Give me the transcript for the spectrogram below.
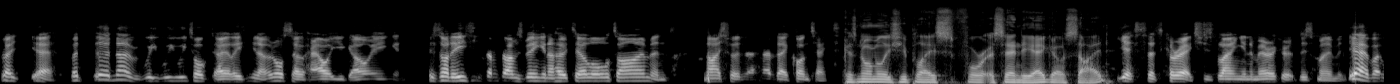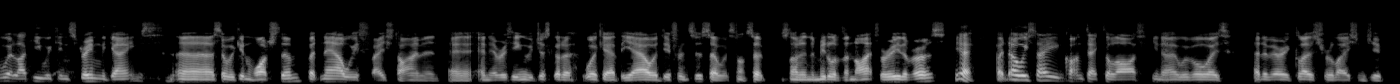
But yeah, but uh, no, we, we we talk daily, you know, and also how are you going? And it's not easy sometimes being in a hotel all the time, and nice for her to have that contact. Because normally she plays for a San Diego side. Yes, that's correct. She's playing in America at this moment. Yeah, but we're lucky we can stream the games uh, so we can watch them. But now with FaceTime and, and, and everything, we've just got to work out the hour differences so it's not so it's not in the middle of the night for either of us. Yeah, but no, we stay in contact a lot. You know, we've always had a very close relationship.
